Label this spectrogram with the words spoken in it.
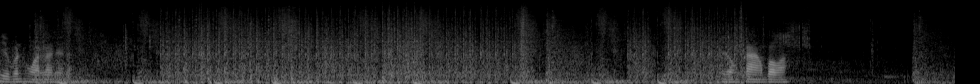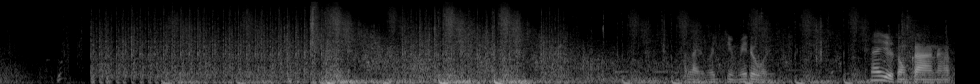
อยู่บนหัวเราเนี่ยแหละอยู่ ตรงกลางเปล่าวะอะไรวะยิงไม่โดนน่าอยู่ตรงกลางนะครับ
